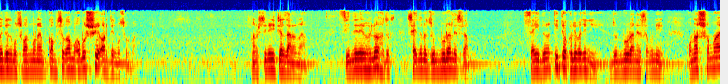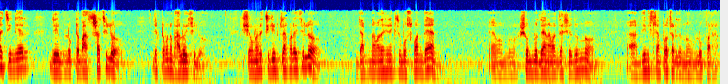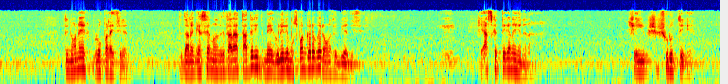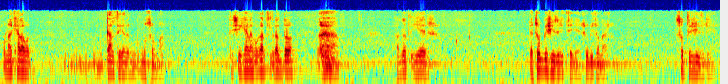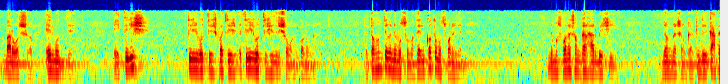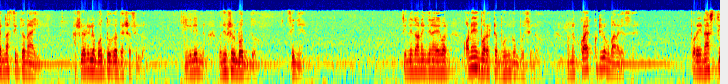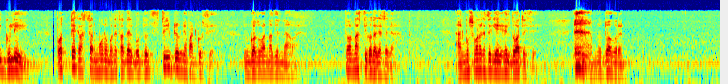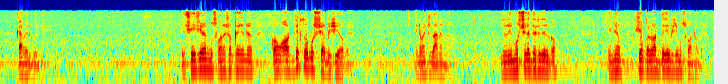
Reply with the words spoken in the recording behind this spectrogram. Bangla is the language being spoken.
মধ্যে তো মুসলমান মনে হয় কমসে কম অবশ্যই অর্ধেক মুসলমান। মানুষ চীনের ইতিহাস জানে না। চীনের হলো হজরত সাইদুল জুন্নুরান ইসলাম। সাইদুল তৃতীয় খলিফা যিনি জুন্নুরান ইসলাম, উনি ওনার সময় চীনের যে লোকটা বাদশাহ ছিল লোকটা মানে ভালোই ছিল। সে ওনার চিঠি পিটলা পাঠাইছিল যে আপনি আমাদের এখানে কিছু মুসলমান দেন সৈন্য দেন আমার দেশের জন্য, আর দিন ইসলাম প্রচারের জন্য লোক পাঠান। তিনি অনেক লোক পাঠাইছিলেন তো যারা গেছেন, ওনাদেরকে তারা তাদেরই মেয়েগুলির মুসলমান করে করে ওনাকে বিয়ে দিছে। সে আজকের থেকে না এখানে না। সেই শুরুর থেকে ওনার খেলাফত কাল থেকে মুসলমান। তো সেই খেলাফত কাল তো হজরত ইয়ের চব্বিশ হিজড়ি থেকে শুরু ওনার। ছত্রিশ হিজড়ি, বারো বৎসর। এর মধ্যে এই তিরিশ তিরিশ, বত্রিশ, পঁয়ত্রিশ, তিরিশ, বত্রিশ হিজড়ির সময় ঘটনা তখন থেকে মুসলমান। তাই কত মুসলমান এখানে? মুসলমানের সংখ্যার হার বেশি, জন্মের সংখ্যা। কিন্তু কাফের নাস্তিক তো নাই। আসলে এটা হলো বৌদ্ধ দেশ ছিল এগুলি অধিকাংশ বৌদ্ধ, চীনে। চীনে তো অনেকদিন আগে একবার অনেক বড় একটা ভূমিকম্প ছিল। মানে কয়েক কোটি লোক মারা গেছে। পরে এই নাস্তিকগুলি প্রত্যেক রাস্তার মনে মনে তাদের বৌদ্ধ স্ত্রী প্রয়োগ নিয়ে পাঠ করছে। গতবার নাজিল না হয়। তোমার নাস্তিকতা গেছে গা? আর মুসলমানের কাছে গিয়ে খেলে দোয়া চাইছে। আপনার দোয়া করেন। কাবের গুলি। সেই হিসেবে মুসলমানের সংখ্যা এখানে কম, অর্ধেক তো অবশ্যই আর বেশি হবে। এটা মানুষ জানে না। যেমন এই মুর্শিদাবাদ দেখে যেরকম। এনে হিসাব করলে অর্ধেকের বেশি মুসলমান হবে।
